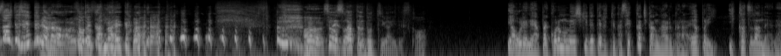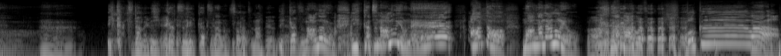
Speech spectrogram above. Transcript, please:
散して減ってんだからそうですお得感ないから。あ うんそうそう。でだったらどっちがいいですか？いや俺ねやっぱりこれも面識出てるっていうかせっかち感があるからやっぱり一括なんだよね。うん一括なのよね。一括一括なの。一括なのよね。一括なのよ。一括なのよね。あんたは漫画なのよ。僕は、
